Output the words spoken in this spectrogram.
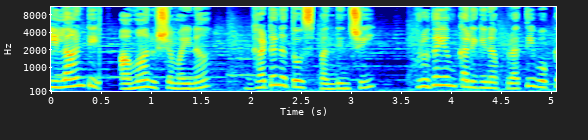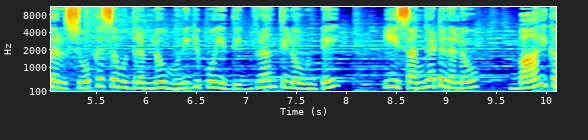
ఇలాంటి అమానుషమైన ఘటనతో స్పందించి హృదయం కలిగిన ప్రతి ఒక్కరు శోకసముద్రంలో మునిగిపోయి దిగ్భ్రాంతిలో ఉంటే ఈ సంఘటనలో బాలిక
